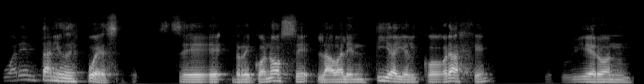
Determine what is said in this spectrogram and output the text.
40 años después se reconoce la valentía y el coraje que tuvieron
